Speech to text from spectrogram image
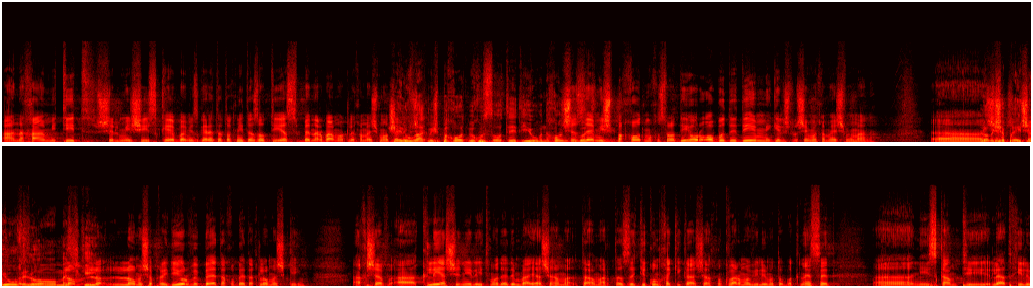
ההנחה האמיתית של מי שיזכה במסגרת התוכנית הזאת תהיה בין 400 ל-500 אלף שקל. שאלו רק משפחות מחוסרות דיור, נכון? שזה משפחות מחוסרות דיור או בודדים מגיל 35 ומעלה. אה, לא משפרי דיור ולא לא- משקיעים. לא, לא משפרי דיור ובטח ובטח לא משקיעים. עכשיו, הכלי השני להתמודד עם בעיה שאתה אמרת זה תיקון חקיקה שאנחנו כבר מובילים אותו בכנסת. אה, אני הסכמתי להתחיל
